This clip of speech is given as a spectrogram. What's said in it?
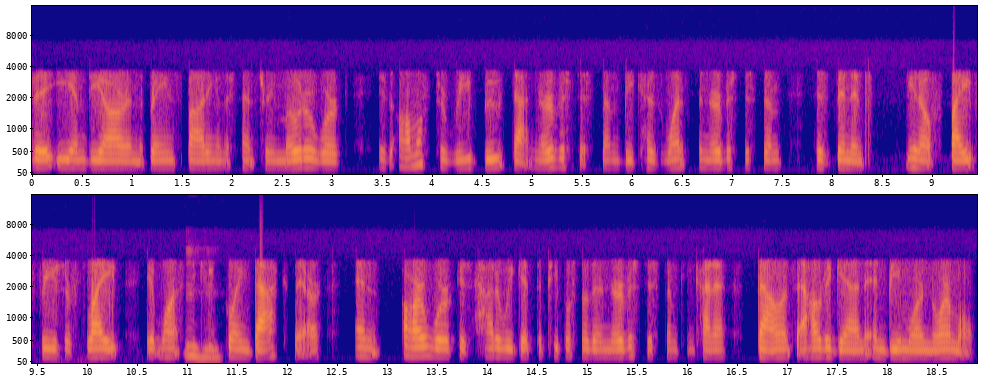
the EMDR and the brain spotting and the sensory motor work is almost to reboot that nervous system because once the nervous system has been in, you know, fight, freeze, or flight, it wants mm-hmm. to keep mm-hmm. going back there. And our work is how do we get the people so their nervous system can kind of balance out again and be more normal.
